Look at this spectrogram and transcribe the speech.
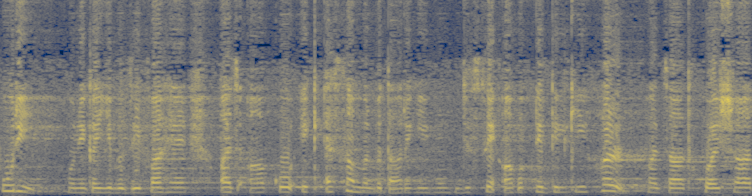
پوری ہونے کا یہ وظیفہ ہے۔ آج آپ کو ایک ایسا عمل بتا رہی ہوں جس سے آپ اپنے دل کی ہر حاجات خواہشات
